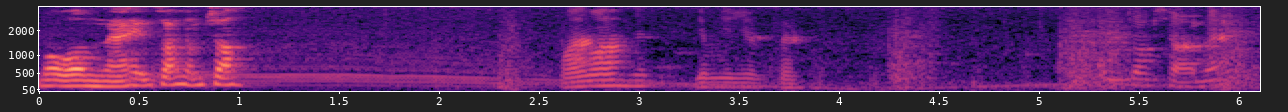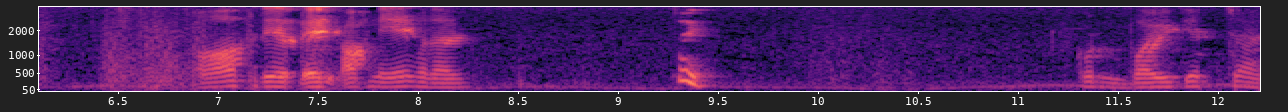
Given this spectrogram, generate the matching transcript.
một vòng này em xong em xong មកមកខ្ញុំខ្ញុំខ្ញុំទៅខ្ញុំចង់ច្រើនណាអូស្រីបដេកអស់គ្នាមកទៅ ចុយ គុណ8ទៀតចុះ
